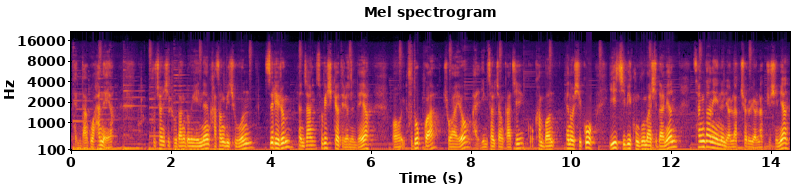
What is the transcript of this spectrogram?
된다고 하네요. 부천시 도당동에 있는 가성비 좋은 3룸 현장 소개시켜 드렸는데요. 어, 구독과 좋아요, 알림 설정까지 꼭 한번 해놓으시고 이 집이 궁금하시다면 상단에 있는 연락처로 연락 주시면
